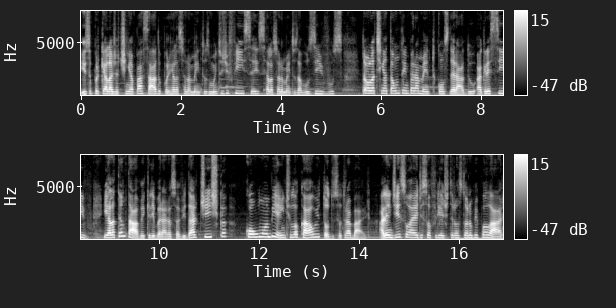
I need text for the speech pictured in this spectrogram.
isso porque ela já tinha passado por relacionamentos muito difíceis, relacionamentos abusivos, então ela tinha até um temperamento considerado agressivo, e ela tentava equilibrar a sua vida artística com o ambiente local e todo o seu trabalho. Além disso, a Ed sofria de transtorno bipolar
